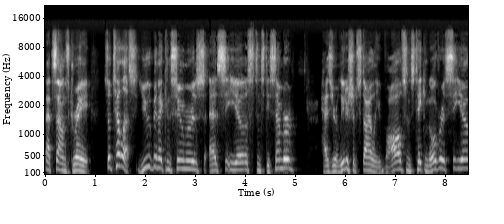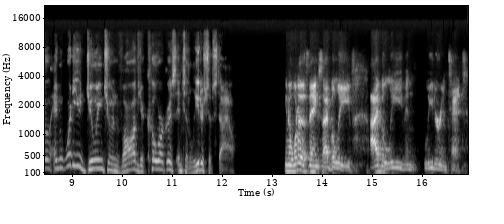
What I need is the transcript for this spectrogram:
That sounds great. So tell us, you've been at Consumers as CEO since December. Has your leadership style evolved since taking over as CEO? And what are you doing to involve your coworkers into the leadership style? You know, one of the things I believe, I believe in leader intent,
